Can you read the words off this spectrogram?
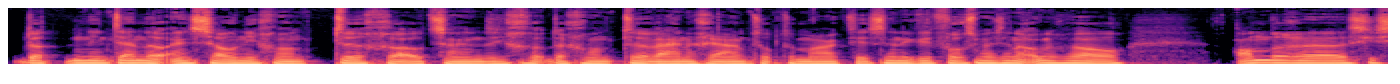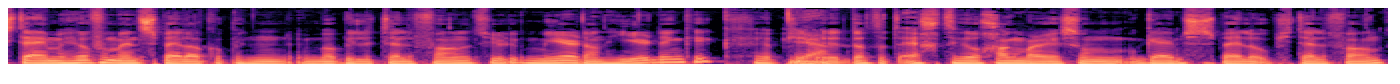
dat Nintendo en Sony gewoon te groot zijn. Dat er gewoon te weinig ruimte op de markt is. En ik, volgens mij zijn er ook nog wel andere systemen. Heel veel mensen spelen ook op een mobiele telefoon natuurlijk. Meer dan hier, denk ik. Heb je, Ja. Dat het echt heel gangbaar is om games te spelen op je telefoon.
